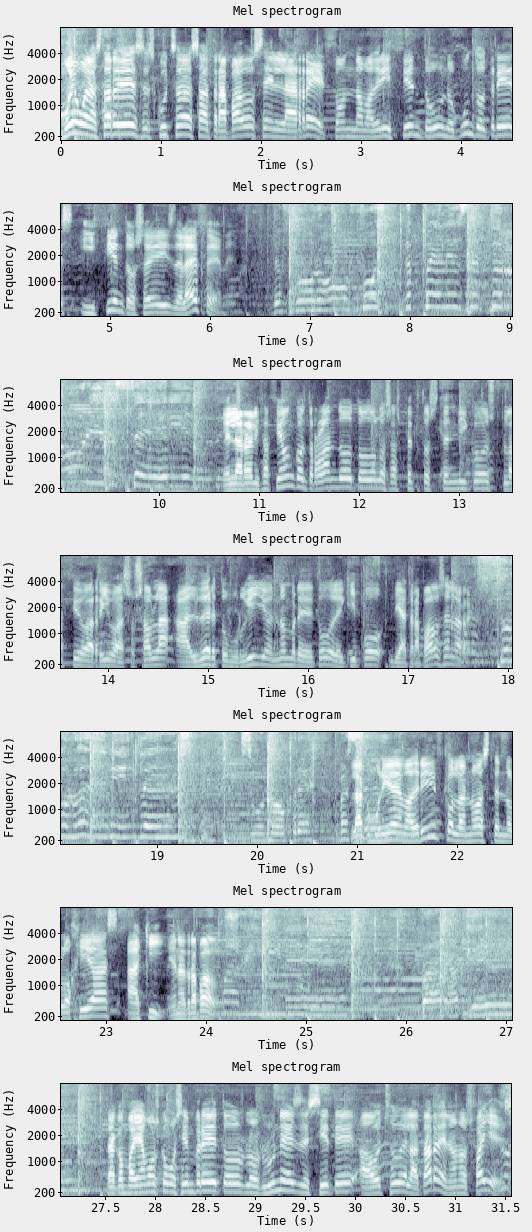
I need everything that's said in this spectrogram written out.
Muy buenas tardes, escuchas Atrapados en la Red, Onda Madrid 101.3 y 106 de la FM. En la realización, controlando todos los aspectos técnicos, Placio Arribas. Os habla Alberto Burguillo en nombre de todo el equipo de Atrapados en la Red. Solo en inglés. Su nombre me La Comunidad de Madrid con las nuevas tecnologías aquí, en Atrapados. Te acompañamos como siempre todos los lunes de 7 a 8 de la tarde, no nos falles.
